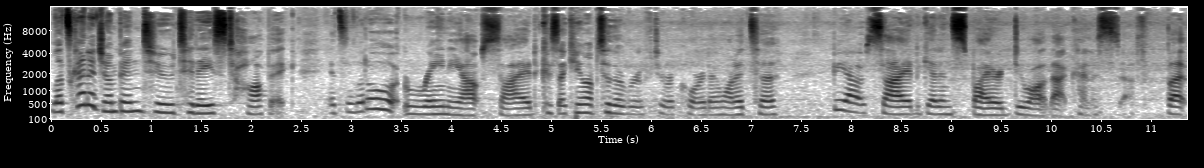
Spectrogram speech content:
let's kind of jump into today's topic. It's a little rainy outside because I came up to the roof to record. I wanted to be outside, get inspired, do all that kind of stuff. But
